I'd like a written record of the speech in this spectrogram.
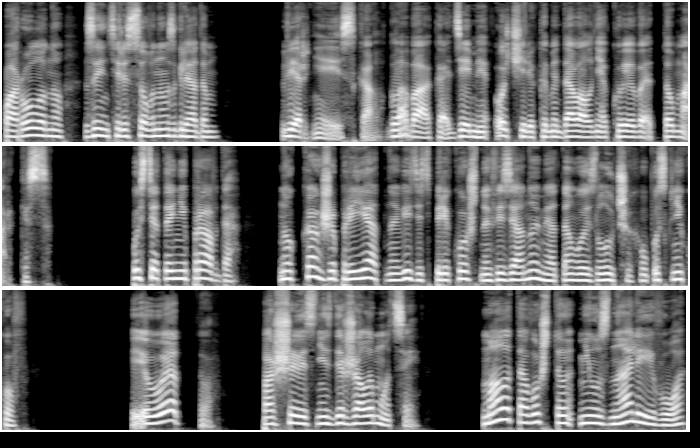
по Ролану заинтересованным взглядом. «Вернее, искал. Глава Академии очень рекомендовал некую Иветту Маркес». «Пусть это и неправда, но как же приятно видеть перекошенную физиономию одного из лучших выпускников». «Иветту?» Паршивец не сдержал эмоций. Мало того, что не узнали его,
